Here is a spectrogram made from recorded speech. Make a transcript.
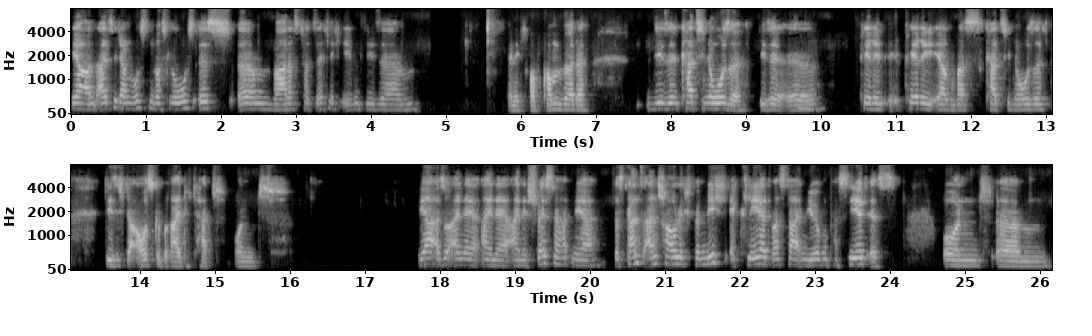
Ja, und als sie dann wussten, was los ist, ähm, war das tatsächlich eben diese wenn ich drauf kommen würde, diese Karzinose, diese äh, mhm. Peri, Peri irgendwas Karzinose, die sich da ausgebreitet hat. Und ja, also eine, eine, eine Schwester hat mir das ganz anschaulich für mich erklärt, was da in Jürgen passiert ist. Und ähm,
